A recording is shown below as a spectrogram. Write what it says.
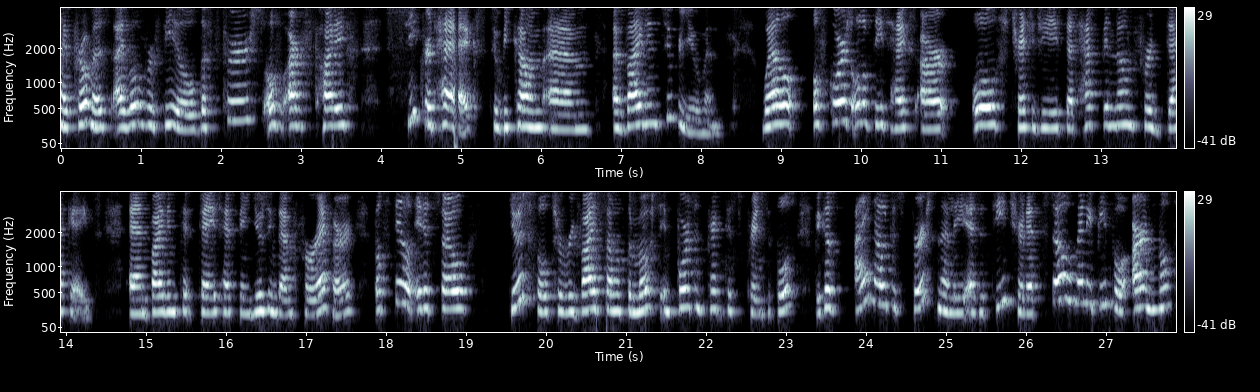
I promised I will reveal the first of our five secret hacks to become um, a violin superhuman. Well, of course, all of these hacks are all strategies that have been known for decades and violin players have been using them forever. But still, it is so useful to revise some of the most important practice principles because I noticed personally as a teacher that so many people are not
